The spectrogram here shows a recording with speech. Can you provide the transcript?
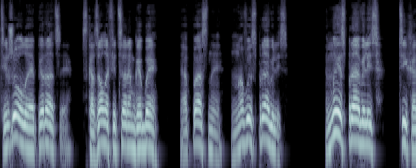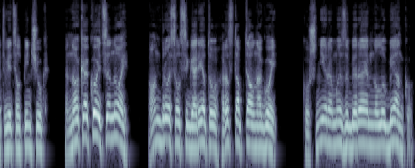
«Тяжелая операция», — сказал офицер МГБ. «Опасная, но вы справились». «Мы справились», — тихо ответил Пинчук. «Но какой ценой?» Он бросил сигарету, растоптал ногой. «Кушнира мы забираем на Лубянку»,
